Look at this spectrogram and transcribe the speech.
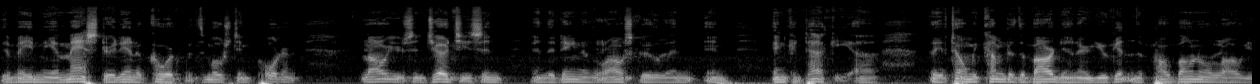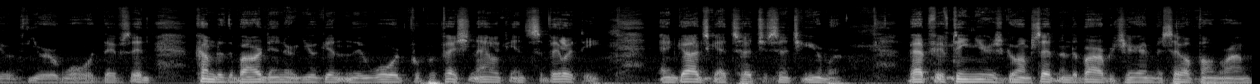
they've made me a master at Inn of Court with the most important lawyers and judges and, and the dean of the law school in in, in Kentucky. Uh, They've told me, come to the bar dinner, you're getting the pro bono lawyer of your award. They've said, come to the bar dinner, you're getting the award for professionality and civility. And God's got such a sense of humor. About 15 years ago, I'm sitting in the barber chair and my cell phone rang.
